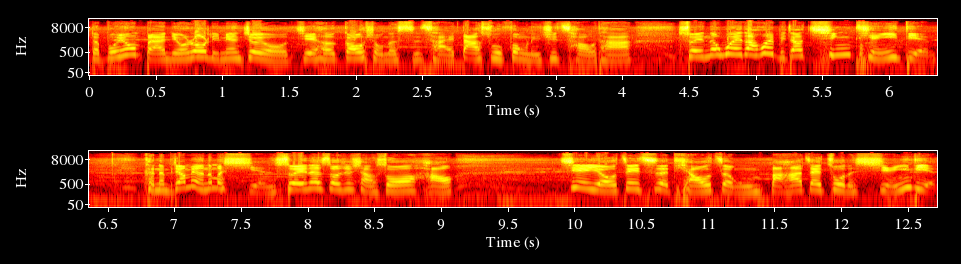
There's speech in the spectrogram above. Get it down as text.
的，不用本来牛肉里面就有结合高雄的食材大树凤梨去炒它，所以那味道会比较清甜一点，可能比较没有那么咸，所以那时候就想说，好，借由这次的调整，我们把它再做的咸一点，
